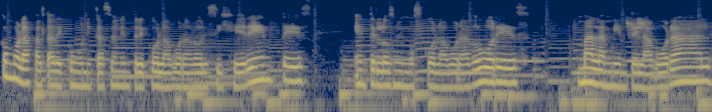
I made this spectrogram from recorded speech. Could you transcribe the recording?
como la falta de comunicación entre colaboradores y gerentes, entre los mismos colaboradores, mal ambiente laboral,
